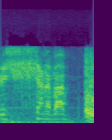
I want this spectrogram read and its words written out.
you son of a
